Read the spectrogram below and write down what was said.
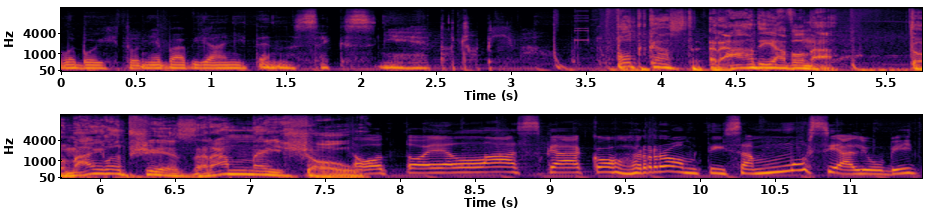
lebo ich to nebaví ani ten sex. Nie je to, čo býva. Podcast Rádia Vlna. To najlepšie z rannej show. Toto je láska ako hrom, tí sa musia ľúbiť.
